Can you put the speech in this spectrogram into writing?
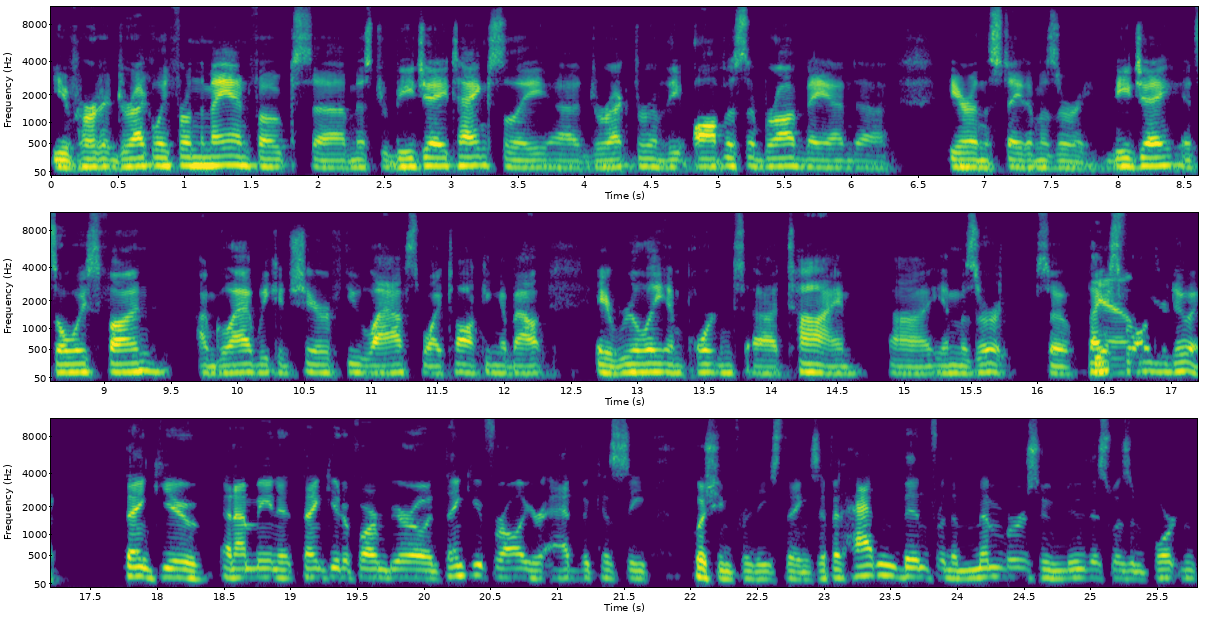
You've heard it directly from the man, folks. Uh, Mr. BJ Tanksley, uh, director of the Office of Broadband uh, here in the state of Missouri. BJ, it's always fun. I'm glad we can share a few laughs while talking about a really important uh, time uh, in Missouri. So thanks yeah. for all you're doing. Thank you. And I mean it. Thank you to Farm Bureau and thank you for all your advocacy pushing for these things. If it hadn't been for the members who knew this was important,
